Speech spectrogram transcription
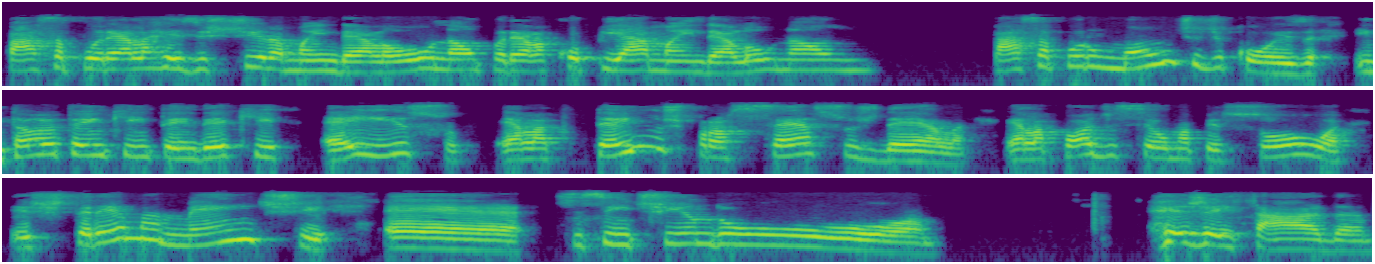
Passa por ela resistir à mãe dela ou não, por ela copiar a mãe dela ou não passa por um monte de coisa. Então eu tenho que entender que é isso. Ela tem os processos dela. Ela pode ser uma pessoa extremamente é, se sentindo rejeitada,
